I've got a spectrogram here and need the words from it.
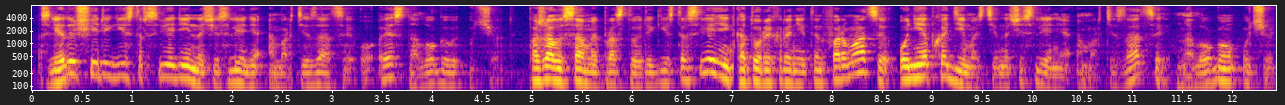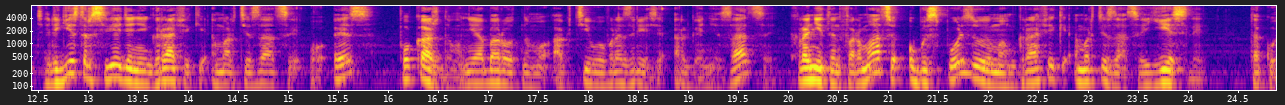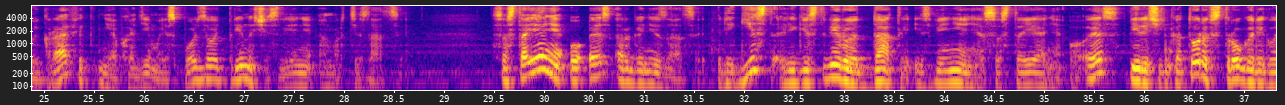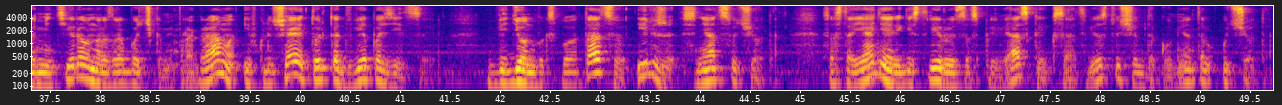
Следующий регистр сведений – начисления амортизации ОС налоговый учет. Пожалуй, самый простой регистр сведений, который хранит информацию о необходимости начисления амортизации в налоговом учете. Регистр сведений графики амортизации ОС по каждому необоротному активу в разрезе организации хранит информацию об используемом графике амортизации, если такой график необходимо использовать при начислении амортизации. Состояние ОС организации. Регистр регистрирует даты изменения состояния ОС, перечень которых строго регламентирован разработчиками программы и включает только две позиции – введен в эксплуатацию или же снят с учета. Состояние регистрируется с привязкой к соответствующим документам учета.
